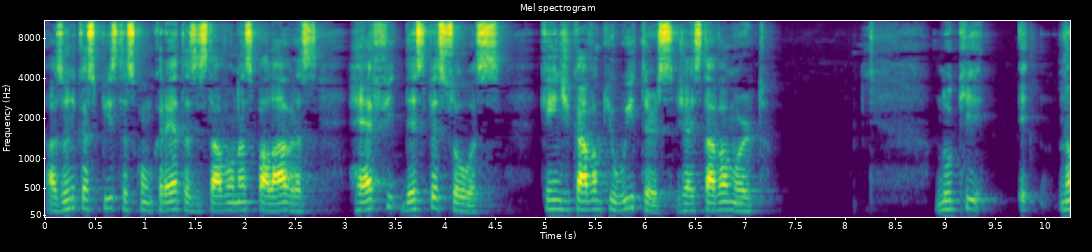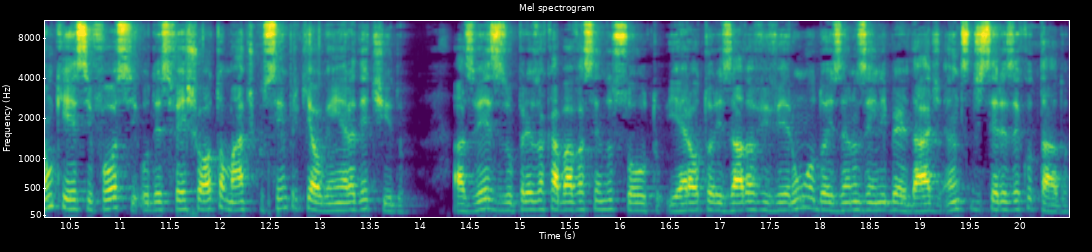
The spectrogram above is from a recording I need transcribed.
As únicas pistas concretas estavam nas palavras ref des pessoas, que indicavam que Withers já estava morto. No que não que esse fosse o desfecho automático sempre que alguém era detido. Às vezes, o preso acabava sendo solto e era autorizado a viver um ou dois anos em liberdade antes de ser executado.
